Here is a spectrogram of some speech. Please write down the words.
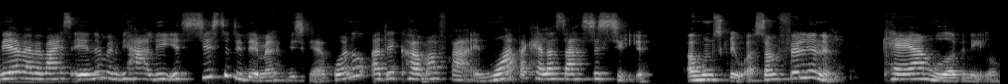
Ved at være ved vejs ende, men vi har lige et sidste dilemma, vi skal have rundet, og det kommer fra en mor, der kalder sig Cecilie. Og hun skriver som følgende. Kære moderpanelet,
